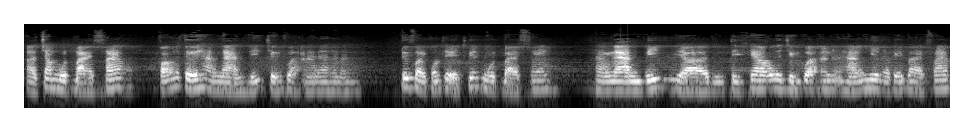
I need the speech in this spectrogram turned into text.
ở trong một bài pháp có tới hàng ngàn vị chứng quả a la hán. Đức phật có thể thuyết một bài pháp hàng ngàn vị uh, tỳ kheo có thể chứng quả a la hán như là cái bài pháp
